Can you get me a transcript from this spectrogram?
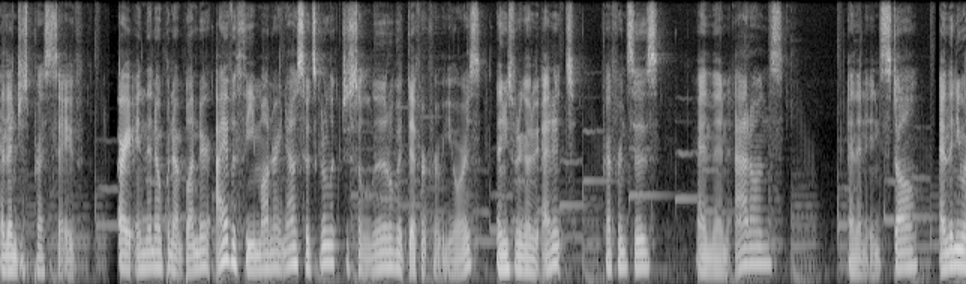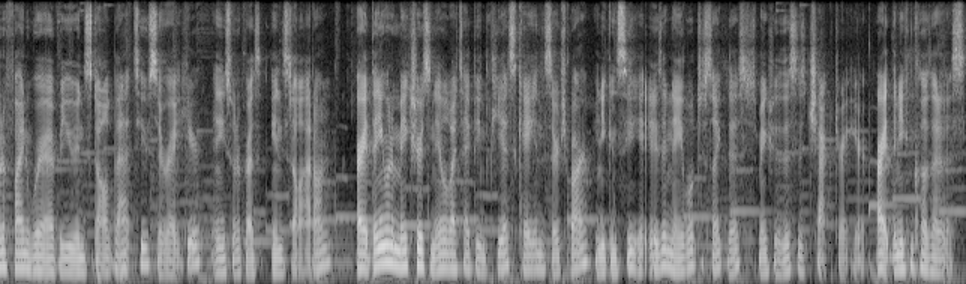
and then just press save. Alright, and then open up Blender. I have a theme on right now, so it's going to look just a little bit different from yours. And you just want to go to Edit, Preferences, and then Add-ons, and then Install. And then you want to find wherever you installed that to, so right here, and you just want to press Install Add-on. Alright, then you want to make sure it's enabled by typing PSK in the search bar, and you can see it is enabled just like this. Just make sure this is checked right here. Alright, then you can close out of this.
